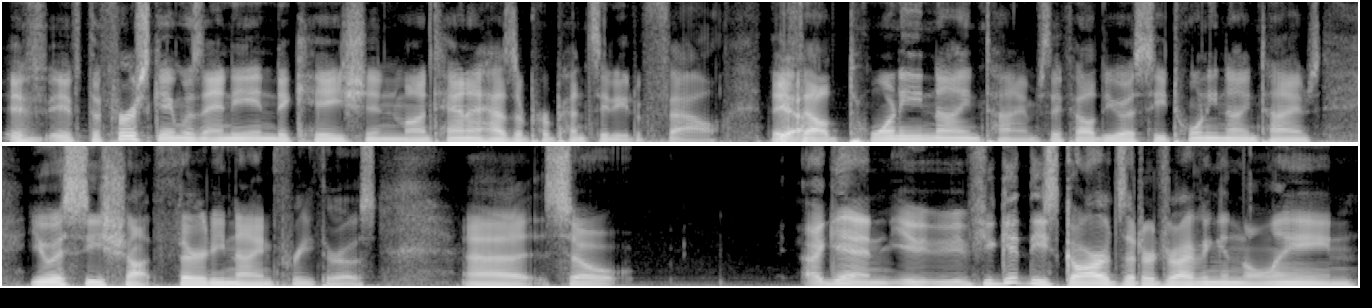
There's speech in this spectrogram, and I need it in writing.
if if the first game was any indication, Montana has a propensity to foul. They Yeah. fouled 29 times. They fouled USC 29 times. USC shot 39 free throws. Uh, so again, you, if you get these guards that are driving in the lane,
